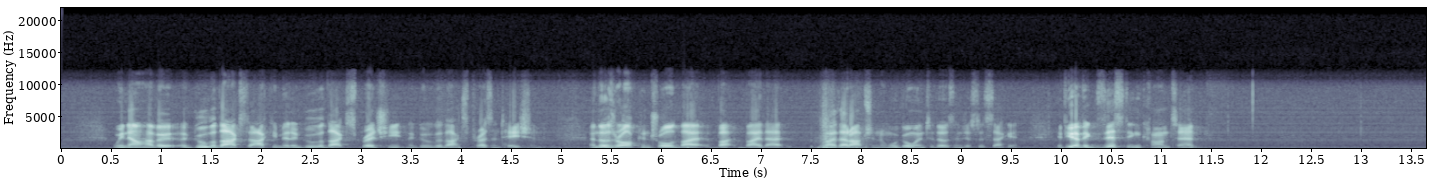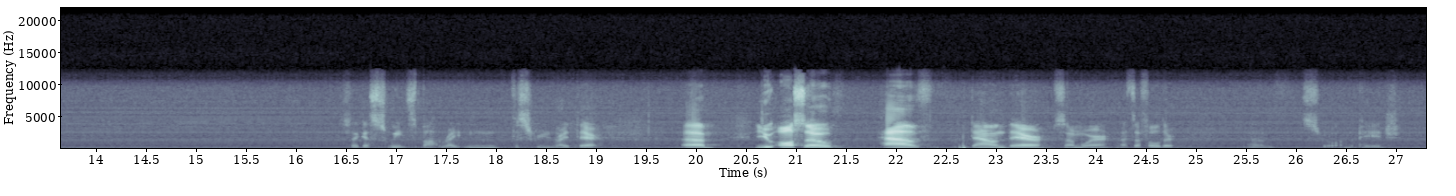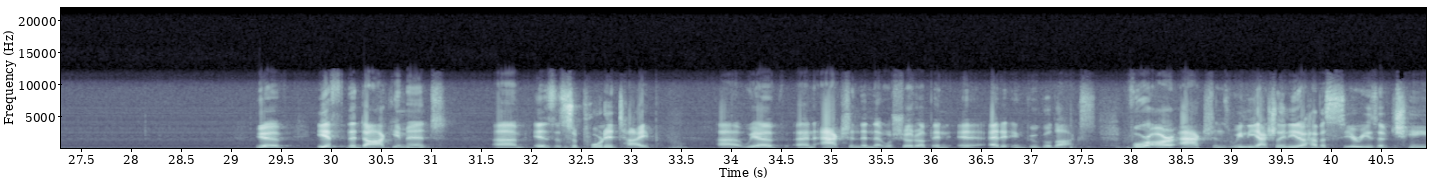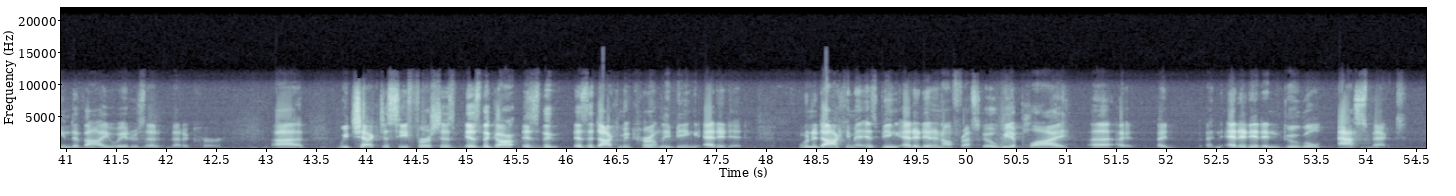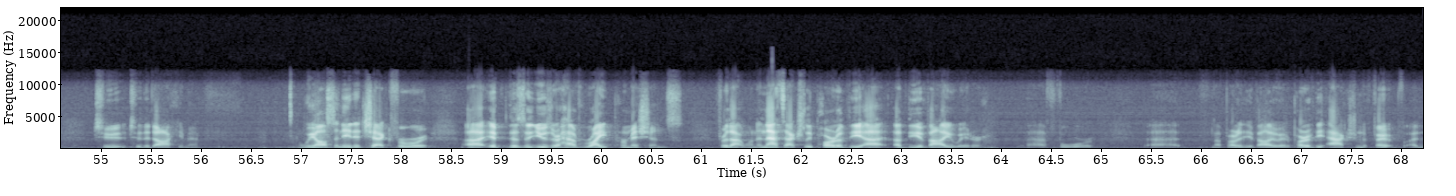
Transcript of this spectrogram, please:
we now have a, a, Google Docs document, a Google Docs spreadsheet, and a Google Docs presentation. And those are all controlled by, by, by, that, by that option, and we'll go into those in just a second. If you have existing content, it's like a sweet spot right in the screen right there. Um, you also have down there somewhere, that's a folder, um, scroll on the page. You have, if the document um, is a supported type, uh, we have an action then that will show up in uh, edit in Google Docs. For our actions, we need, actually need to have a series of chained evaluators that, that occur. Uh, we check to see first is, is, the is, the, is the document currently being edited? When a document is being edited in Alfresco, we apply a, a, an edited in Google aspect to, to the document. We also need to check for uh, if does the user have write permissions for that one, and that's actually part of the uh, of the evaluator uh, for uh, not part of the evaluator, part of the action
